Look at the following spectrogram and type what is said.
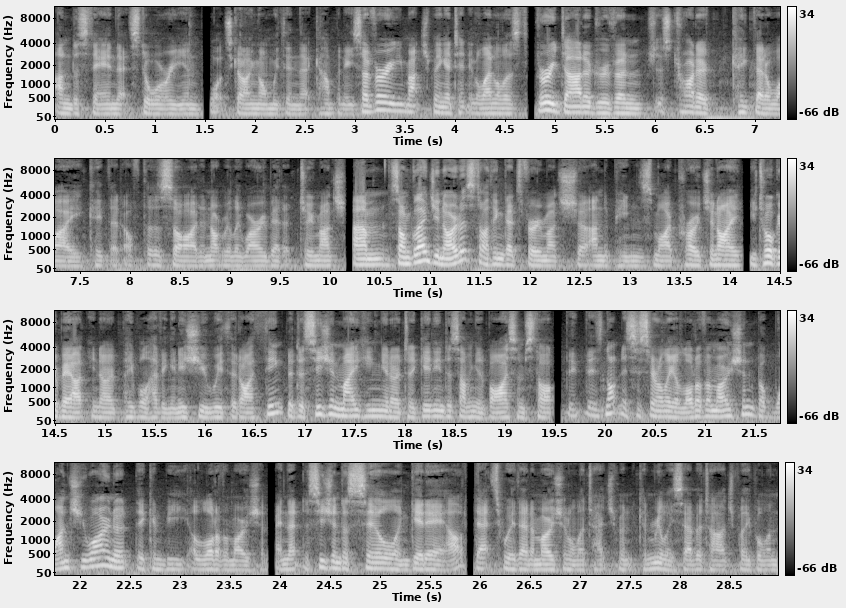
understand that story and what's going on within that company. So, very much being a technical analyst, very data driven, just try to keep that away, keep that off to the side and not really worry about it too much. Um, so, I'm glad you noticed. I think that's very much uh, underpins my approach. And I, you talk about, you know, people having an issue with it. I think the decision making, you know, to get into something to buy some stock, there's not necessarily a lot of emotion, but once you own it, there can be a lot of emotion. And that decision to sell and get out, that's where that emotional attachment can really sabotage people. And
